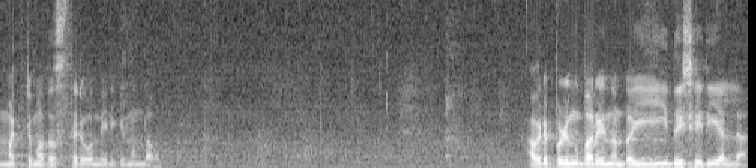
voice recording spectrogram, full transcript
മറ്റു മതസ്ഥർ വന്നിരിക്കുന്നുണ്ടാവും. അവരെപ്പോഴും പറയുന്നുണ്ടോ ഈ ഇത് ശരിയല്ല.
